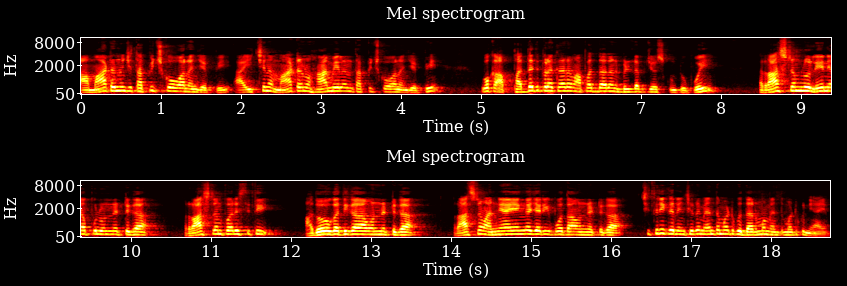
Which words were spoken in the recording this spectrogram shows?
ఆ మాట నుంచి తప్పించుకోవాలని చెప్పి ఆ ఇచ్చిన మాటను హామీలను తప్పించుకోవాలని చెప్పి ఒక పద్ధతి ప్రకారం అబద్ధాలను బిల్డప్ చేసుకుంటూ పోయి రాష్ట్రంలో లేని అప్పులు ఉన్నట్టుగా రాష్ట్రం పరిస్థితి అధోగతిగా ఉన్నట్టుగా రాష్ట్రం అన్యాయంగా జరిగిపోతా ఉన్నట్టుగా చిత్రీకరించడం ఎంత మటుకు ధర్మం ఎంత మటుకు న్యాయం?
